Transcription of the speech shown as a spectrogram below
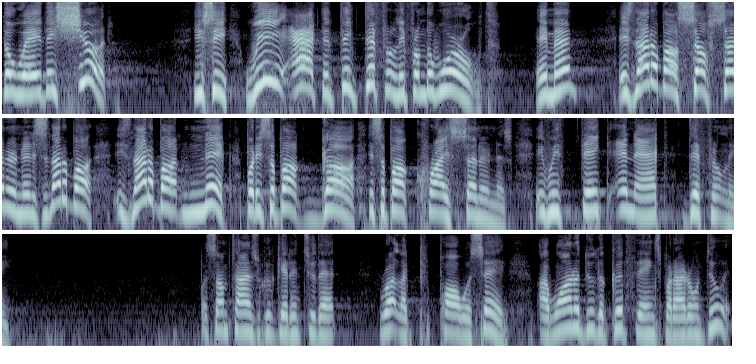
the way they should. You see, we act and think differently from the world. Amen? It's not about self-centeredness. It's not about, it's not about Nick, but it's about God. It's about Christ-centeredness. If we think and act differently. But sometimes we could get into that rut, like Paul would say. I want to do the good things, but I don't do it.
